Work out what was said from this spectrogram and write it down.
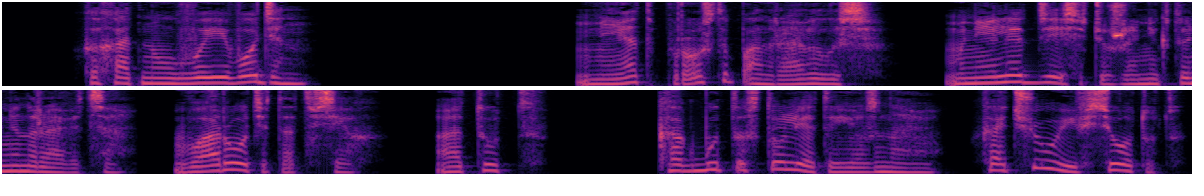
— хохотнул воеводин. «Нет, просто понравилось. Мне лет десять уже никто не нравится. Воротит от всех. А тут как будто сто лет ее знаю. Хочу, и все тут».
